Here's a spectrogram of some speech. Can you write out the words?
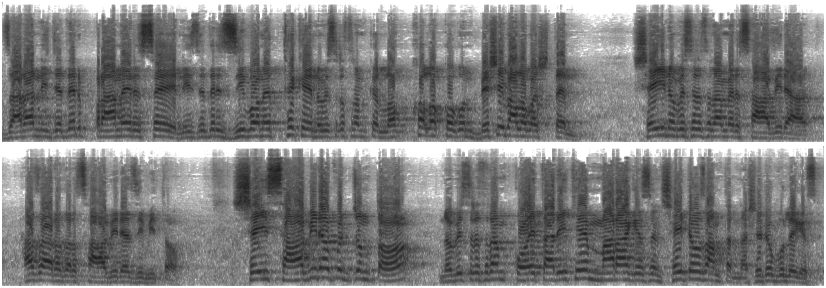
যারা নিজেদের প্রাণের সে, নিজেদের জীবনের থেকে নবী সাল্লামকে লক্ষ লক্ষ গুণ বেশি ভালোবাসতেন, সেই নবী সাল্লামের সাহাবিরা, হাজার হাজার সাহাবিরা জীবিত। সেই সাহাবিরা পর্যন্ত নবী সাল্লাম কয় তারিখে মারা গেছেন সেইটাও জানতেন না, সেটাও ভুলে গেছেন।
